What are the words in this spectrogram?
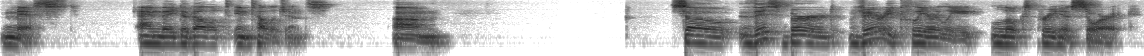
missed, and they developed intelligence. Um, so this bird very clearly looks prehistoric,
